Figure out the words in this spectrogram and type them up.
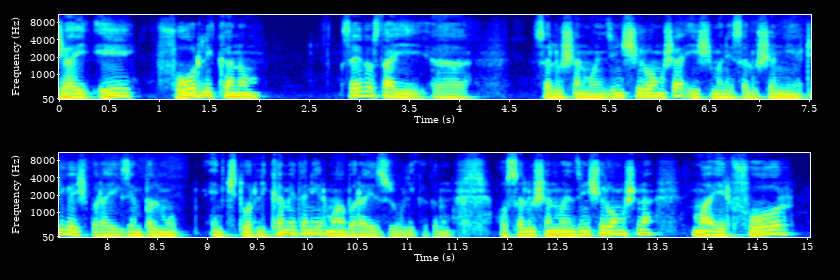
جائی اے فور لکھا نم سید استا ای سلوشن مو انزین شروع مو شا ایش منی سلوشن نی اٹھے گا ایش برائے ایگزیمپل مو انت چطور لکھا میں تنی اور ما برائے زو لکھا کدم خو سلوشن مو انزین شروع مو شنا ما ایر فور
